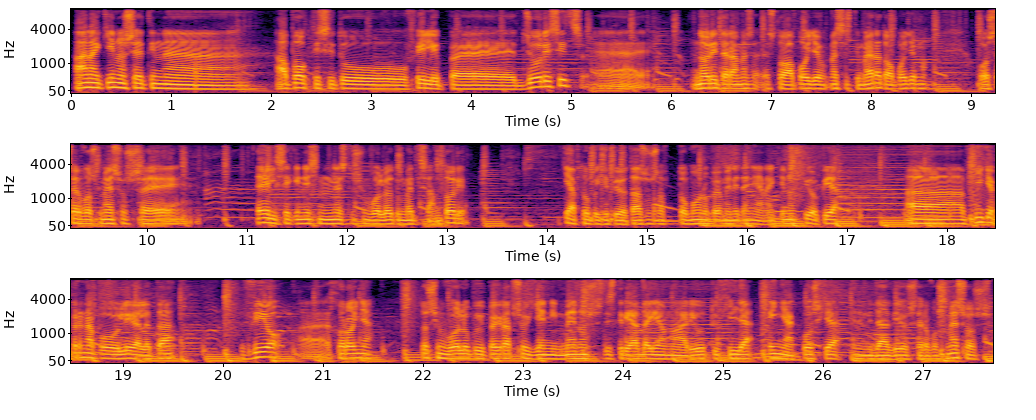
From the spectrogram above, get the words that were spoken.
ανακοίνωσε την ε, απόκτηση του Φίλιπ ε, Τζούρισιτς. Ε, νωρίτερα μέσα, στο απόγευμα, μέσα στη μέρα, το απόγευμα, ο Σέρβος Μέσος ε, έλυσε κοινή συνενέση του συμβολέου του με τη Σαμπτόρια. Και αυτό που είχε πει ο Τάσος, αυτό το μόνο που έμενε ήταν η ανακοίνωση, η οποία α, βγήκε πριν από λίγα λεπτά, δύο α, χρόνια το συμβόλαιο που υπέγραψε ο γεννημένος στις 30 Ιανουαρίου του 1992 Σέρβος Μέσος.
